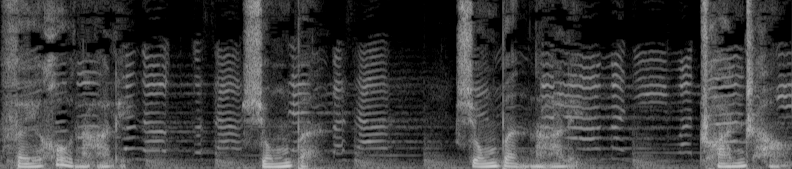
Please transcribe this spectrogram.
肥厚哪里？熊本，熊本哪里？船厂。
